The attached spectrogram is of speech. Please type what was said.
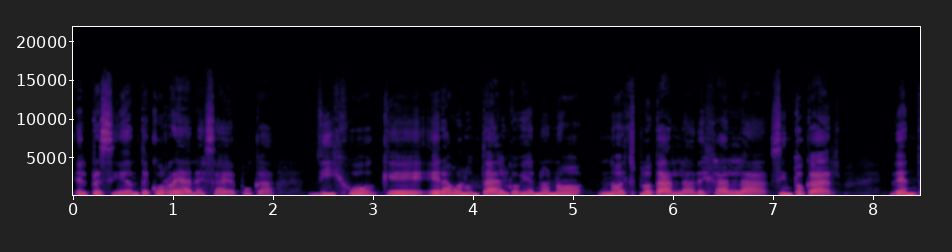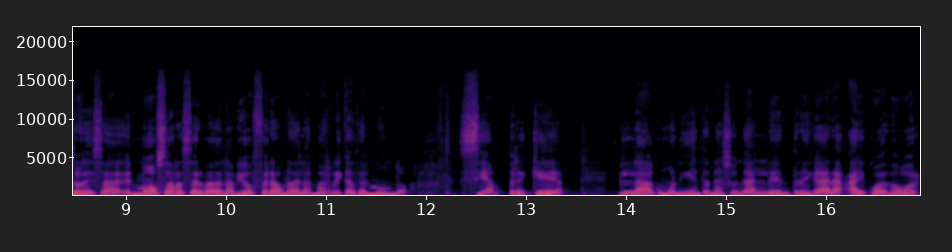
el presidente Correa en esa época dijo que era voluntad del gobierno no, no explotarla, dejarla sin tocar dentro de esa hermosa reserva de la biosfera, una de las más ricas del mundo, siempre que la comunidad internacional le entregara a Ecuador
